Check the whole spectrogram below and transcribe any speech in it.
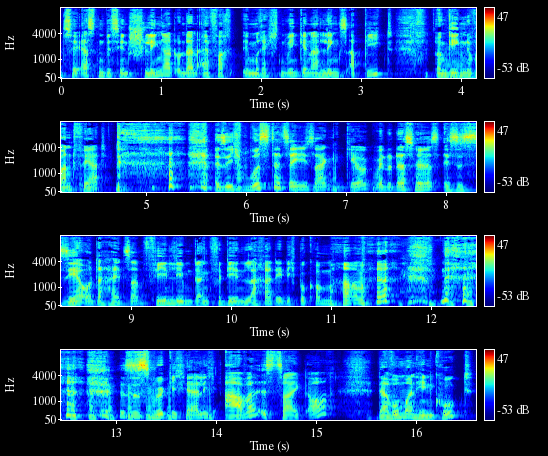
zuerst ein bisschen schlingert und dann einfach im rechten Winkel nach links abbiegt und gegen eine Wand fährt. Also ich muss tatsächlich sagen, Georg, wenn du das hörst, es ist sehr unterhaltsam. Vielen lieben Dank für den Lacher, den ich bekommen habe. Es ist wirklich herrlich, aber es zeigt auch, da wo man hinguckt,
